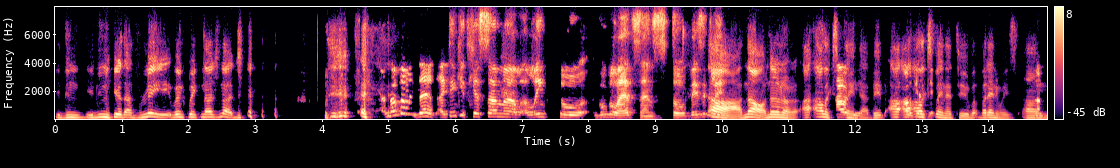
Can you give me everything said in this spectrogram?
you didn't you didn't hear that from me. Wink wink nudge nudge Not only that, I think it has some uh, link to Google AdSense. So basically, ah, no, no, no, no. I, will explain okay. that, babe. I, will okay, explain that to you. But but anyways, um,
